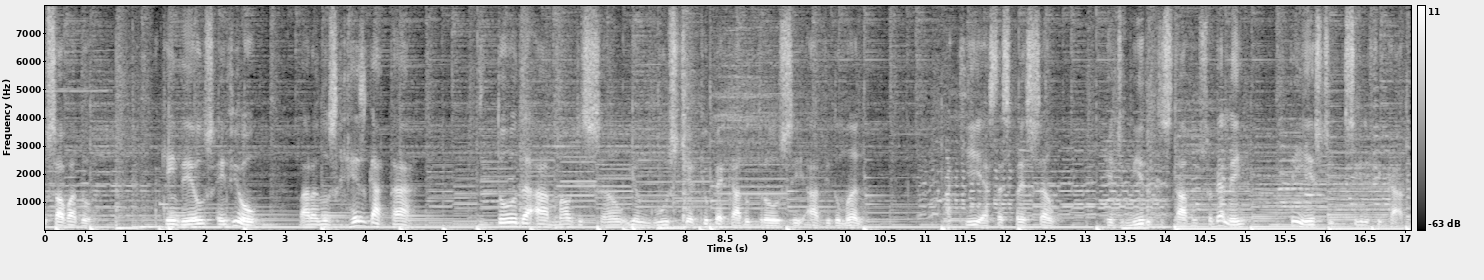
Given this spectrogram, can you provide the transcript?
o Salvador, a quem Deus enviou para nos resgatar de toda a maldição e angústia que o pecado trouxe à vida humana. Aqui, essa expressão, redimir que estavam sob a lei, tem este significado.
